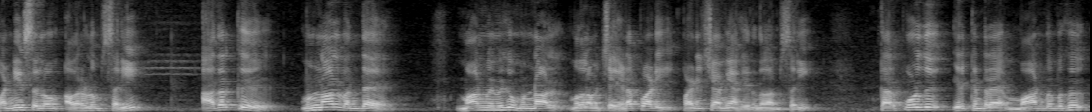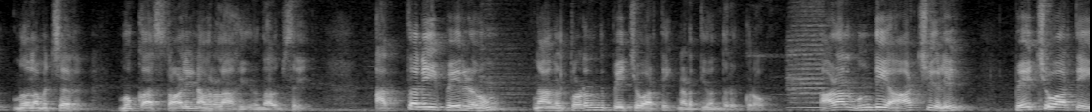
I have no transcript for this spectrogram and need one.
பன்னீர்செல்வம் அவர்களும் சரி அதற்கு முன்னால் வந்த மாண்புமிகு முன்னாள் முதலமைச்சர் எடப்பாடி பழனிசாமியாக இருந்தாலும் சரி தற்பொழுது இருக்கின்ற மாண்புமிகு முதலமைச்சர் மு க ஸ்டாலின் அவர்களாக இருந்தாலும் சரி அத்தனை பேரிடமும் நாங்கள் தொடர்ந்து பேச்சுவார்த்தை நடத்தி வந்திருக்கிறோம். ஆனால் முந்தைய ஆட்சிகளில் பேச்சுவார்த்தை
